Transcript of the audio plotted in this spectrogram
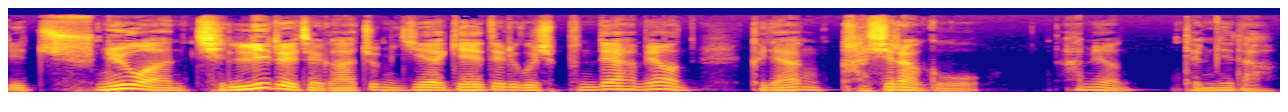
이 중요한 진리를 제가 좀 이야기해 드리고 싶은데 하면 그냥 가시라고 하면 됩니다.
